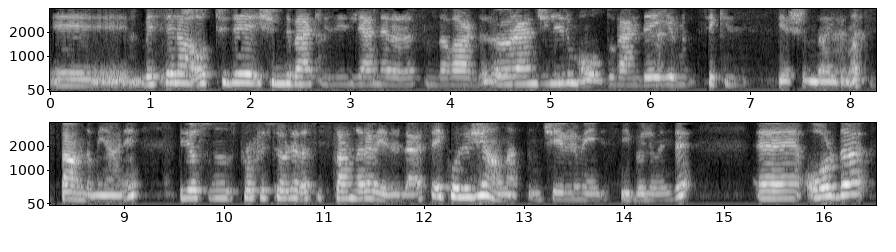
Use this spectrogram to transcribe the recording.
Ee, mesela ODTÜ'de şimdi belki bizi izleyenler arasında vardır. Öğrencilerim oldu. Ben de 28 yaşındaydım. Asistandım yani. Biliyorsunuz profesörler asistanlara verirlerse ekoloji anlattım çevre mühendisliği bölümünde. Ee, orada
